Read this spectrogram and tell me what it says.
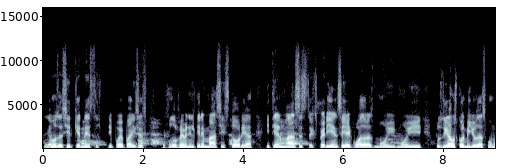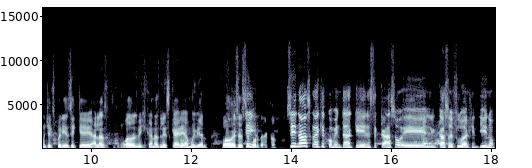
debemos decir que en estos tipos de países el fútbol femenil tiene más historia y tienen más este, experiencia y hay jugadoras muy, muy, pues digamos, colmilludas con mucha experiencia y que a las jugadoras mexicanas les caería muy bien. ¿Cómo ves este sí, portalito? Sí, nada más hay que comentar que en este caso, eh, en el caso del fútbol argentino,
